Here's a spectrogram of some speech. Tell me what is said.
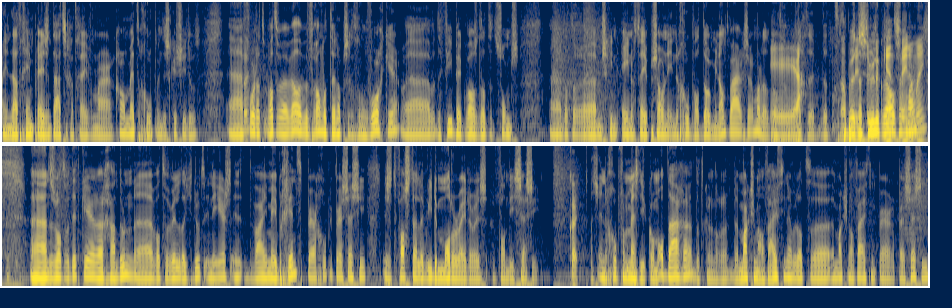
inderdaad geen presentatie gaat geven, maar gewoon met de groep een discussie doet. Eh, voordat, wat we wel hebben veranderd ten opzichte van de vorige keer. eh, de feedback was dat het soms eh, dat er eh, misschien één of twee personen in de groep wat dominant waren. Zeg maar. dat, dat, Ja, dat, eh, dat gebeurt natuurlijk wel. Zeg maar. dus wat we dit keer gaan doen, wat we willen dat je doet in de eerste, in, waar je mee begint per groepje, per sessie, is het vaststellen wie de moderator is van die sessie. Dus in de groep van de mensen die komen opdagen, dat kunnen er de maximaal 15 hebben, dat maximaal 15 per, per sessie.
